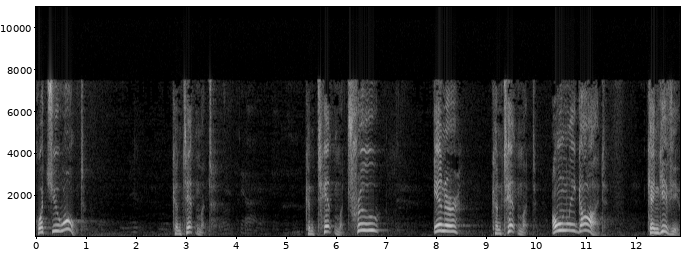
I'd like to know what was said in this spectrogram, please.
what you want. Contentment. Contentment. True inner contentment. Only God can give you.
